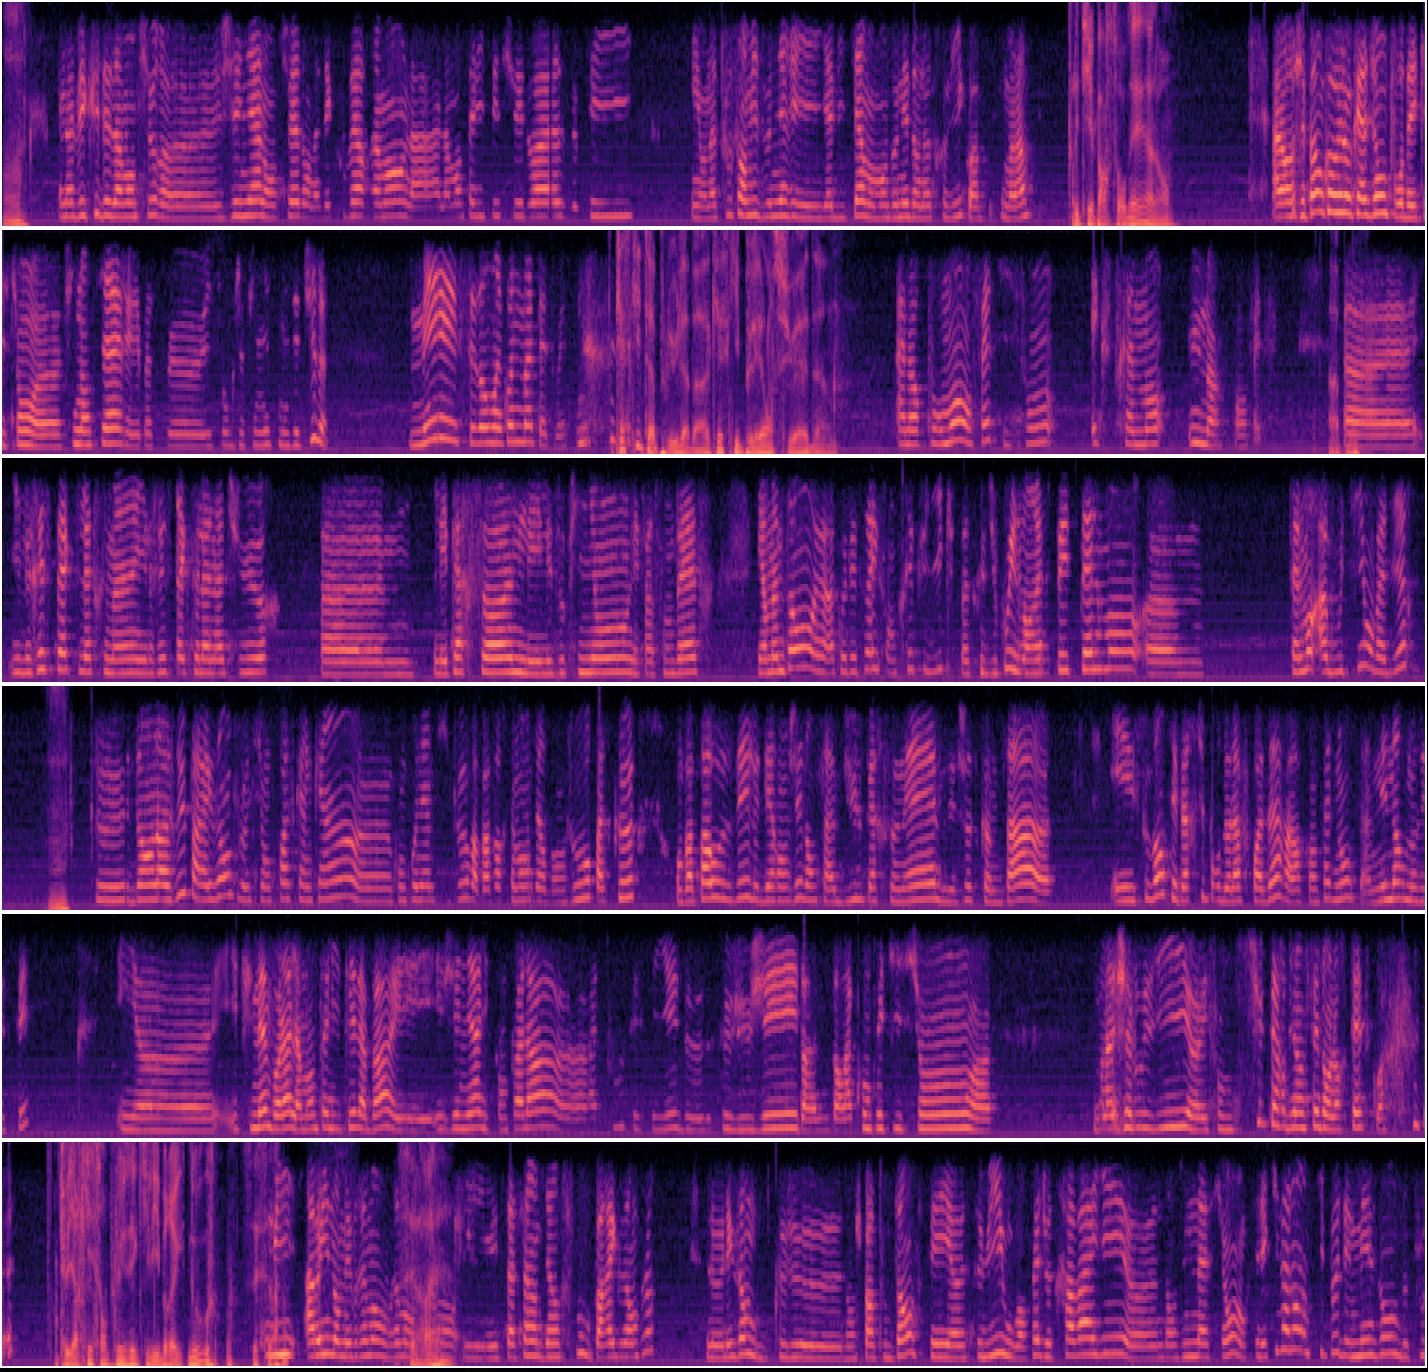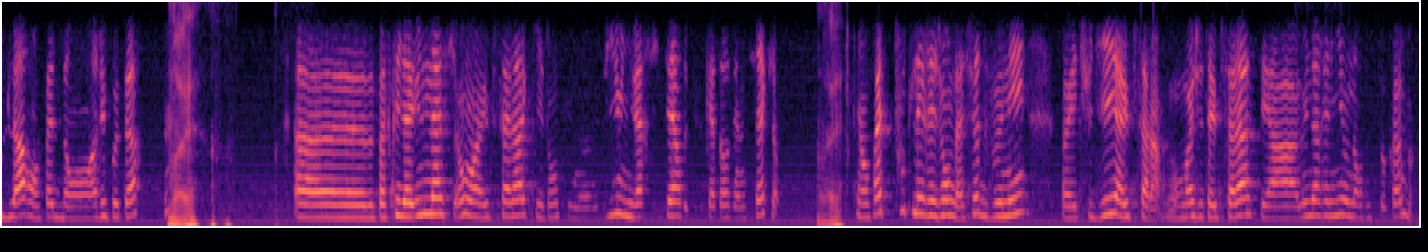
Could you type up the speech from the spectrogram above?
On a vécu des aventures euh, géniales en Suède. On a découvert vraiment la, la mentalité suédoise, le pays. Et on a tous envie de venir y, y habiter à un moment donné dans notre vie, quoi. Voilà. Et t'y es pas retourné alors? Alors, j'ai pas encore eu l'occasion pour des questions financières et parce que il faut que je finisse mes études. Mais c'est dans un coin de ma tête, oui. Qu'est-ce qui t'a plu là-bas? Qu'est-ce qui plaît en Suède? Alors pour moi, en fait, ils sont extrêmement humains, en fait. Ah bon Euh, ils respectent l'être humain, ils respectent la nature, euh, les personnes, les, les opinions, les façons d'être. Et en même temps, euh, à côté de ça, ils sont très pudiques parce que du coup, ils ont un respect tellement, euh, tellement abouti, on va dire, Mhm. que dans la rue, par exemple, si on croise quelqu'un qu'on connaît un petit peu, on va pas forcément dire bonjour parce que on va pas oser le déranger dans sa bulle personnelle ou des choses comme ça. euh. Et souvent, c'est perçu pour de la froideur, alors qu'en fait, non, c'est un énorme respect. Et, euh, et puis même, voilà, la mentalité là-bas est, est géniale. Ils sont pas là euh, à tous essayer de, de se juger dans, dans la compétition, euh, dans la jalousie. ils sont super bien faits dans leur tête, quoi. Tu veux dire qu'ils sont plus équilibrés que nous C'est ça? Oui, ah oui, non, mais vraiment, vraiment, C'est vrai vraiment. Et ça fait un bien fou. Par exemple, le- l'exemple que je, dont je parle tout le temps, c'est euh, celui où en fait je travaillais euh, dans une nation. Donc c'est l'équivalent un petit peu des maisons de Poudlard en fait dans Harry Potter. Ouais. Euh, parce qu'il y a une nation à Uppsala qui est donc une ville universitaire depuis le XIVe siècle. Ouais. Et en fait, toutes les régions de la Suède venaient euh, étudier à Uppsala. Donc moi, j'étais à Uppsala, c'est à une heure et demie au nord de Stockholm.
